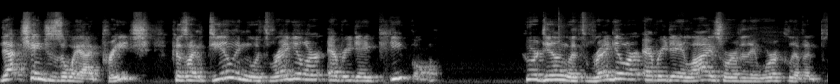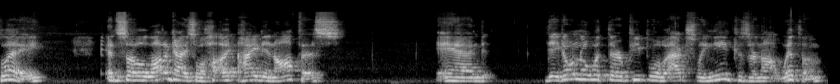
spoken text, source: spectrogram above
that changes the way I preach because I'm dealing with regular everyday people who are dealing with regular everyday lives wherever they work, live, and play. And so a lot of guys will hide in office and they don't know what their people actually need because they're not with them.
